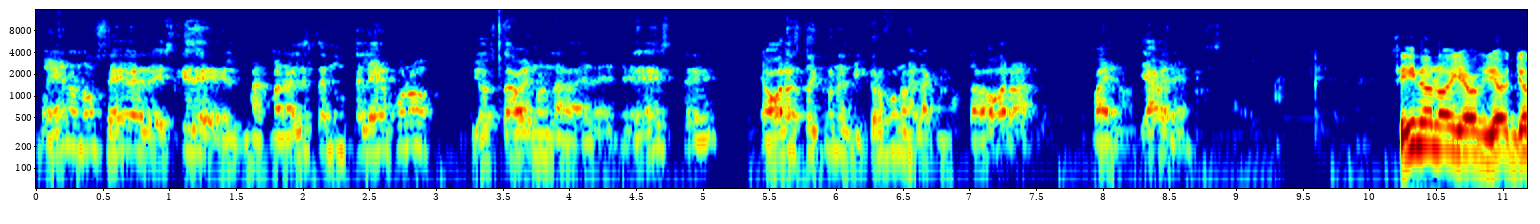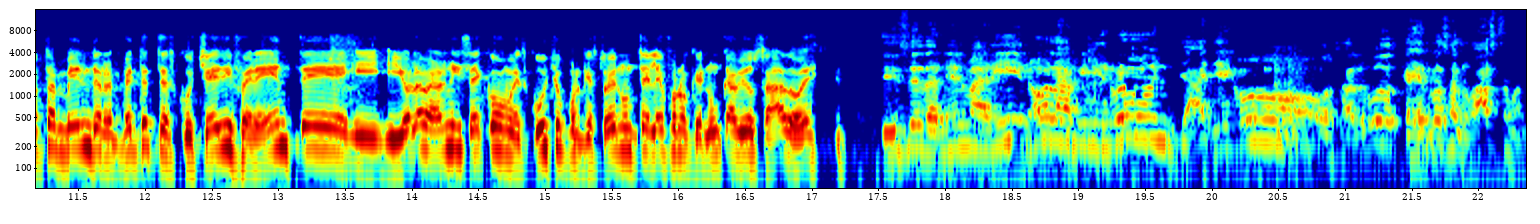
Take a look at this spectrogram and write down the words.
bueno, no sé, es que el Manuel está en un teléfono, yo estaba en, una, en este, ahora estoy con el micrófono de la computadora, bueno, ya veremos. Sí, no, no, yo, yo, yo también de repente te escuché diferente y, yo la verdad ni sé cómo me escucho porque estoy en un teléfono que nunca había usado, ¿eh? Dice Daniel Marín, hola, Mini Ron, ya llegó, saludos, que ayer lo saludaste, man.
